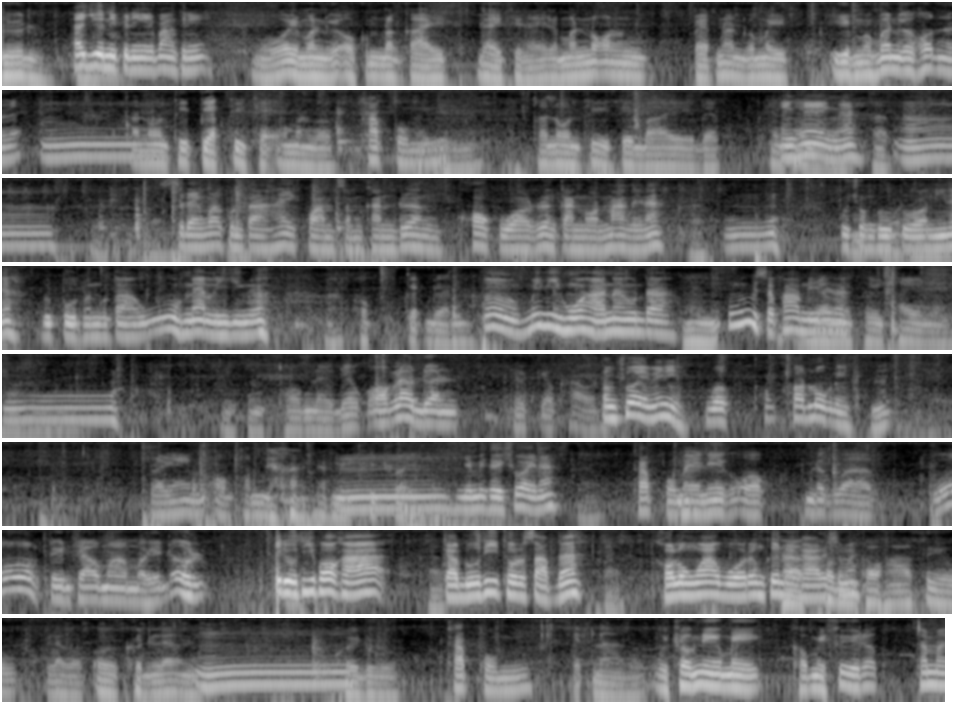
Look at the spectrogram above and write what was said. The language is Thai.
ยืน ถ้ายืนนี่เป็นยังไงบ้างทีนี้ โอ้ยมันก็ออกกำลังกายได้ที่ไหนแล้วมันนอนแบบนั้นก็ไม่อิ่มเหมือนกับคนนั่นแหละอืมถ้านอนที่เปียกที่แฉะมันก็ครับผมไม่อิ่มถ้านอนที่สบายแบบแห้งๆนะครับ อ่าแสดงว่าคุณตาให้ความสำคัญเรื่องข้อกลัวเรื่องการนอนมากเลยนะอืมผู้ชมดูตัวนี้นะ ดูตูดมันคุณตาอู้แน่นจริงๆเนอะครบเจ็ดเดือนเออไม่มีหัวหารนะคุณตาอืมอู้สภาพนี้ยัเลงยไม่นะเคยใช้เลยอู้มีคนทอ งเลยเดี๋ยวก็ออกแล้วเดือนเดี๋ยวเกี่ยวข้าวต้องช่วยไหมนี่วัวคลอดลูกนี่อะไรให้มันออกทำยาอืมยังไม่เคยช่วยนะครับผมแม่นี่ก็ออกนึกว่าโอ้ตื่นเช้ามามาเห็นเออไปดูที่พ่อค้าครับกับดูที่โทรศัพท์นะครับเขาลงว่าวัวเริ่มขึ้นราคาแล้วใช่ไหมนเขาหาซื้อแล้วก็เออขึ้นแล้วนี่อืมเคยดู ครับผมเห็ดนาก็อุ้ยช่วงนี้ไม่เขาไม่ซื้อแล้วทำไม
